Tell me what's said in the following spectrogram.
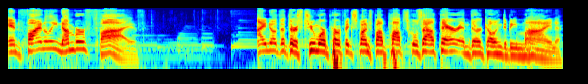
And finally, number five. I know that there's two more perfect SpongeBob popsicles out there, and they're going to be mine.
